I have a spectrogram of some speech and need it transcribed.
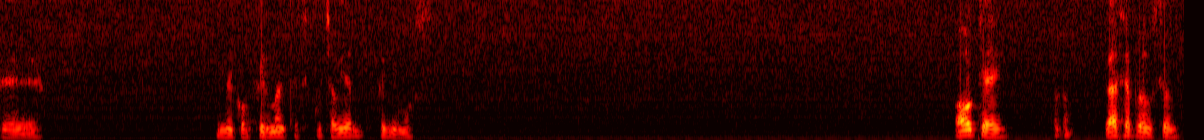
Eh, si me confirman que se escucha bien, seguimos. Ok. Gracias, producción.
